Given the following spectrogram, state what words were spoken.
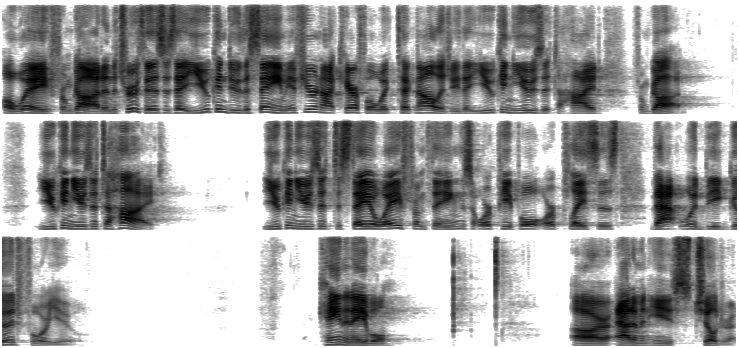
away from God. And the truth is is that you can do the same if you're not careful with technology that you can use it to hide from God. You can use it to hide. You can use it to stay away from things or people or places that would be good for you. Cain and Abel are Adam and Eve's children.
